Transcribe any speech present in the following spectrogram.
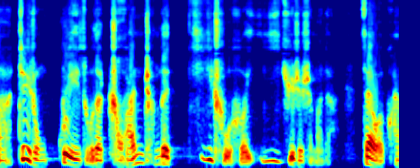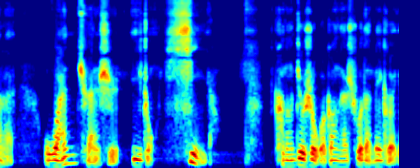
啊，这种贵族的传承的基础和依据是什么呢？在我看来，完全是一种信仰，可能就是我刚才说的那个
